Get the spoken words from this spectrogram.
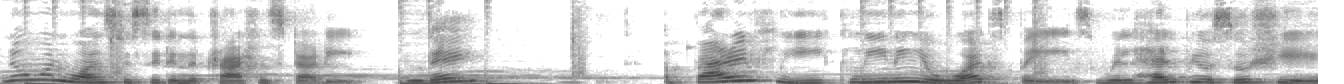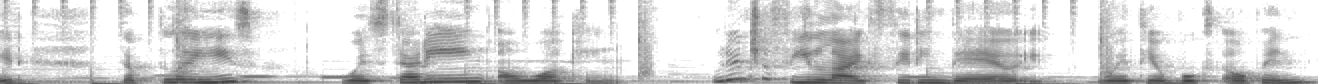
no one wants to sit in the trash and study, do they? Apparently, cleaning your workspace will help you associate the place with studying or working. Wouldn't you feel like sitting there with your books open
